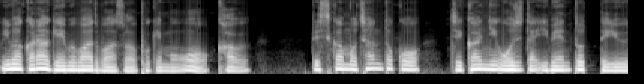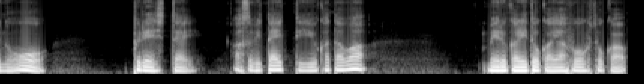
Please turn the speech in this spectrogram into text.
今からゲームボーアドバンスのポケモンを買う。で、しかもちゃんとこう、時間に応じたイベントっていうのをプレイしたい、遊びたいっていう方は、メルカリとかヤフオクとか、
